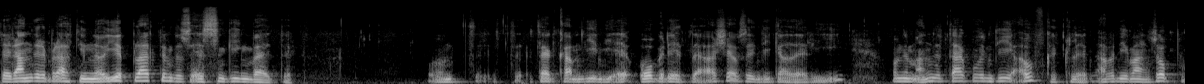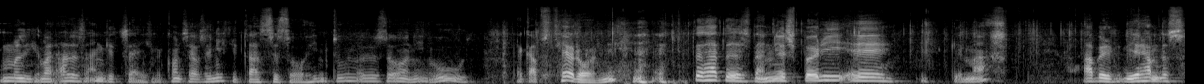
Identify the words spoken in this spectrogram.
der andere brachte die neue Platte und das Essen ging weiter. Und dann kamen die in die obere Etage, also in die Galerie, und am anderen Tag wurden die aufgeklebt. Aber die waren so pummelig, war alles angezeichnet. Da konnte also nicht die Tasse so hintun oder so. Ne? Uh, da gab es Terror. Ne? das hatte es dann Spöri äh, gemacht. Aber wir haben das,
